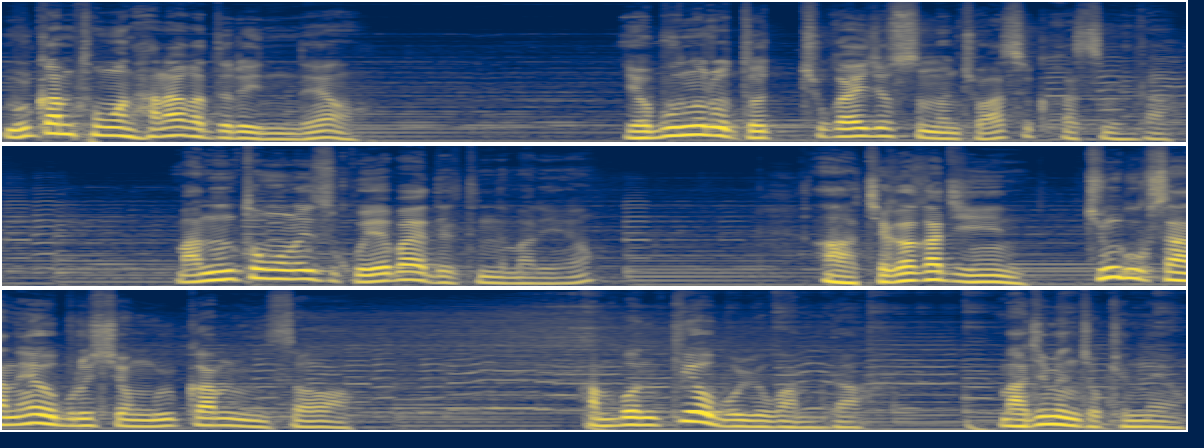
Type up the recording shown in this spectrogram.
물감통은 하나가 들어있는데요. 여분으로 더 추가해 줬으면 좋았을 것 같습니다. 맞는 통을 어디서 구해봐야 될 텐데 말이에요. 아, 제가 가진 중국산 에어브러쉬용 물감이 있어 한번 끼워 보려고 합니다. 맞으면 좋겠네요.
